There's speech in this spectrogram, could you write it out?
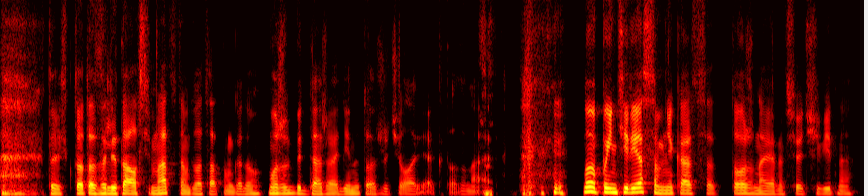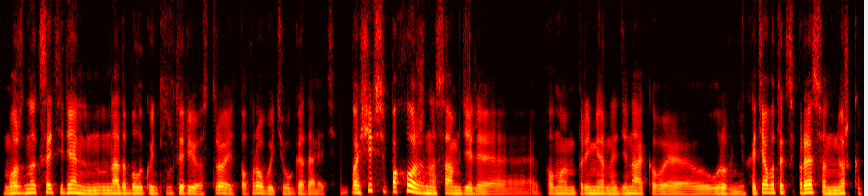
То есть кто-то залетал в 17-20 году. Может быть, даже один и тот же человек, кто знает. Ну, по интересам, мне кажется, тоже, наверное, все очевидно. Можно, кстати, реально надо было какую-нибудь лотерею устроить, попробуйте угадать. Вообще все похоже, на самом деле, по-моему, примерно одинаковые уровни. Хотя вот Экспресс, он немножко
